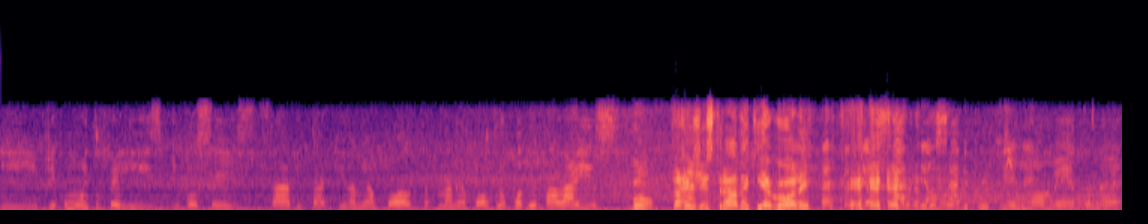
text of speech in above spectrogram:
E fico muito feliz de vocês, sabe, estar aqui na minha porta, na minha porta eu poder falar isso Bom, tá registrado aqui agora, hein? Deus sabe, Deus sabe por quê, no né? momento, né?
